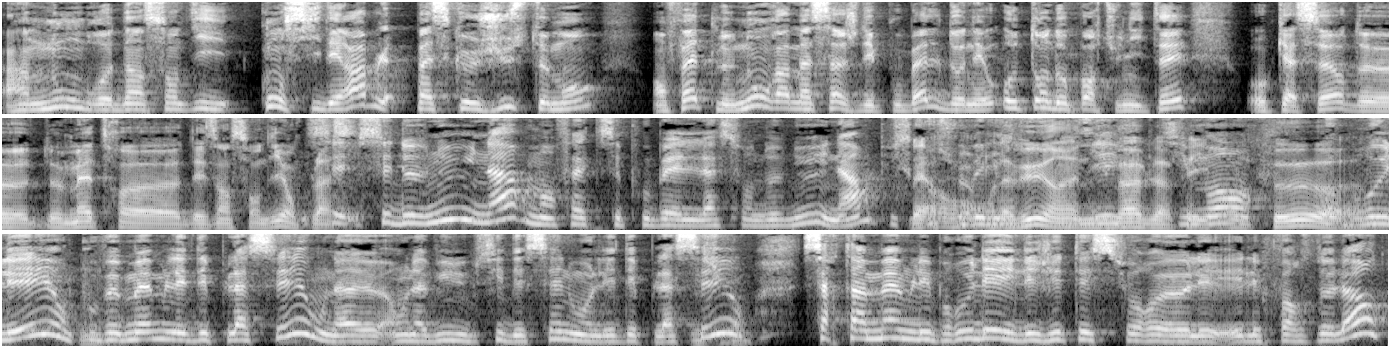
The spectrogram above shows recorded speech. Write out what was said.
un nombre d'incendies considérable parce que, justement, en fait, le non-ramassage des poubelles donnait autant d'opportunités aux casseurs de, mettre euh, des incendies en place. C'est devenu une arme, en fait, ces poubelles-là sont devenues une arme. Ben, on, l'a vu, hein, un immeuble a feu. Euh. Brûler, on pouvait même les déplacer. On a, on a vu aussi des scènes où on les déplaçait. Certains même les brûlaient et les jetaient sur euh, les, forces de l'ordre.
